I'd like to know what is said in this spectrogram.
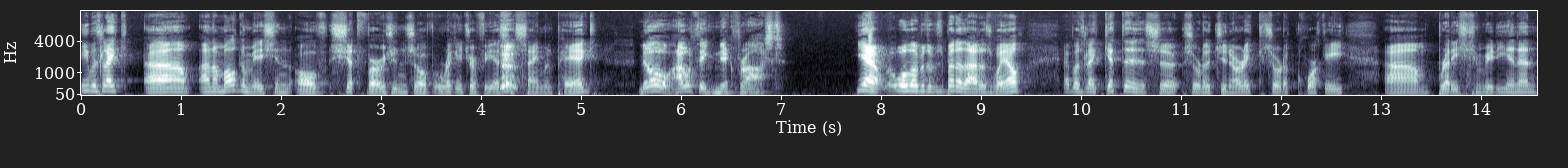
he was like um, an amalgamation of shit versions of Ricky Gervais and Simon Pegg. no, I would think Nick Frost. Yeah, well, there was, there was a bit of that as well. It was like get the so, sort of generic, sort of quirky um, British comedian in.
